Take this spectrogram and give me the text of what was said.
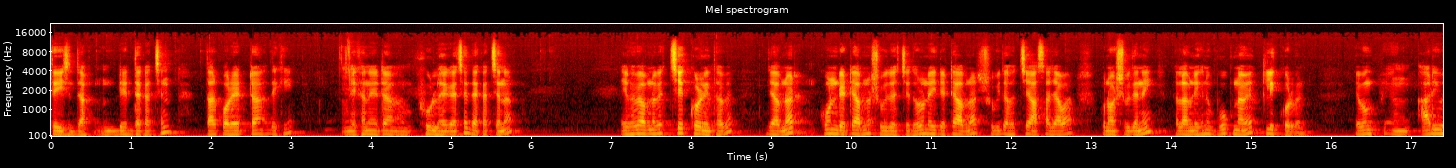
তেইশ ডেট দেখাচ্ছেন। তারপরেরটা দেখি, এখানে এটা ফুল হয়ে গেছে, দেখাচ্ছে না। এভাবে আপনাকে চেক করে নিতে হবে যে আপনার কোন ডেটে আপনার সুবিধা হচ্ছে। ধরুন এই ডেটে আপনার সুবিধা হচ্ছে আসা যাওয়ার কোনো অসুবিধা নেই, তাহলে আপনি এখানে বুক নামে ক্লিক করবেন। এবং are you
